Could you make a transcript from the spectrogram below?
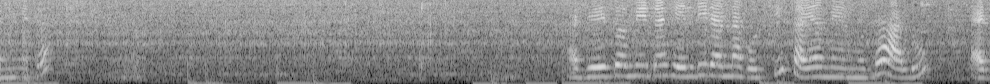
আমি এটা। আর যেহেতু আমি এটা হেলদি রান্না করছি, তাই আমি এর মধ্যে আলু অ্যাড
